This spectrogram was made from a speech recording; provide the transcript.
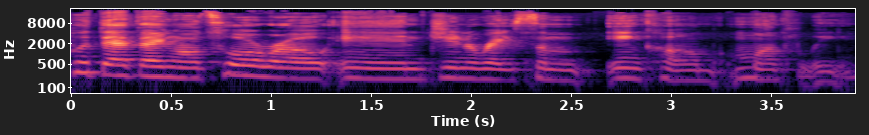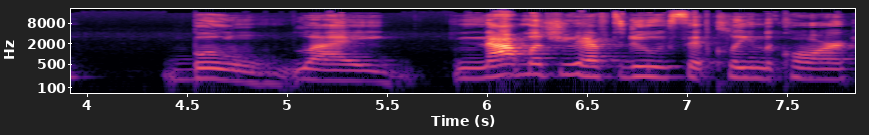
put that thing on Turo and generate some income monthly. Boom. Like not much you have to do except clean the car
